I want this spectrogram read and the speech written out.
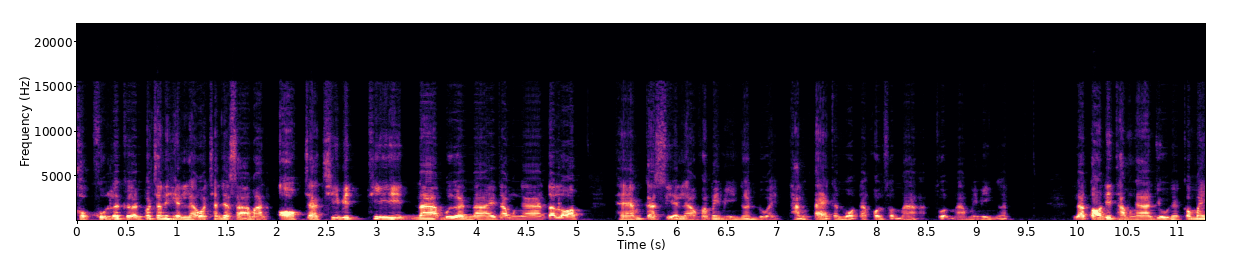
ขอบคุณเหลือเกิน เพราะฉันเห็นแล้วว่าฉันจะสามารถออกจากชีวิตที่น่าเบื่อหน่ายทำงานตลอดแถมเกษียณแล้วก็ไม่มีเงินด้วยถังแตกกันหมดนะคนส่วนมากส่วนมากไม่มีเงิน แล้วตอนที่ทำงานอยู่เนี่ยก็ไม่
